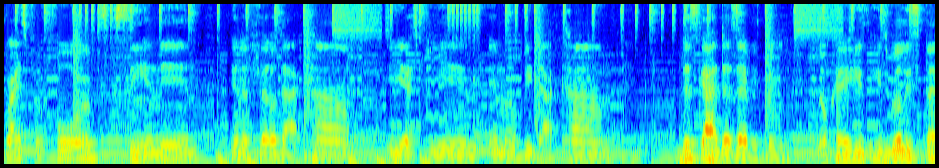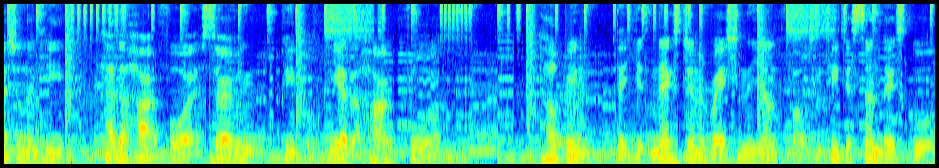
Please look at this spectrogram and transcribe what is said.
writes for Forbes, CNN, NFL.com, ESPN, MLB.com. This guy does everything. Okay, he's, he's really special and he has a heart for serving people. He has a heart for helping the next generation, the young folks. He teaches Sunday school.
